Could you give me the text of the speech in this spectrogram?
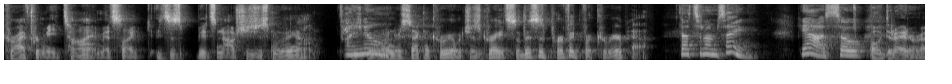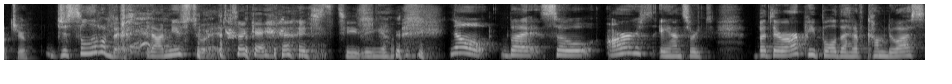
cry for me time. It's like it's just, it's now she's just moving on. I She's know. going on her second career, which is great. So this is perfect for career path. That's what I'm saying. Yeah. So Oh, did I interrupt you? just a little bit. No, I'm used to it. It's okay. I'm just teasing you. No, but so our answer, but there are people that have come to us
